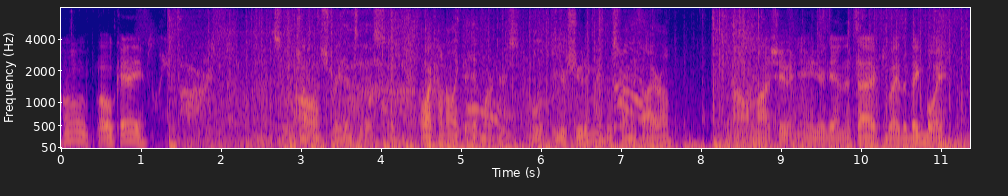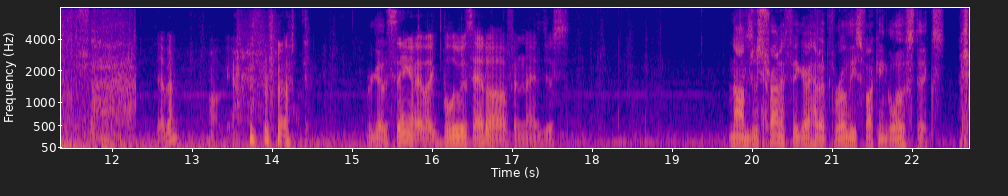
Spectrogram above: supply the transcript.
Oh, okay. So we're jumping Oh. straight into this. Oh, I kind of like the hit markers. Cool. You're shooting me? There's friendly fire on? No, I'm not shooting you. You're getting attacked by the big boy. Devin? We're good. The thing, I like blew his head off, and I just. No, I'm just trying to figure out how to throw these fucking glow sticks.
